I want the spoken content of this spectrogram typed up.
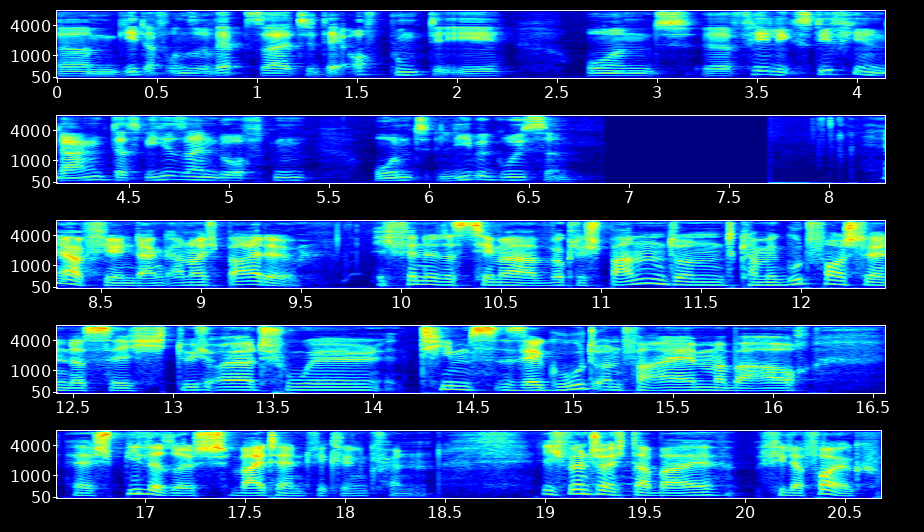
Ähm, geht auf unsere Webseite dayoff.de und äh, Felix, dir vielen Dank, dass wir hier sein durften und liebe Grüße. Ja, vielen Dank an euch beide. Ich finde das Thema wirklich spannend und kann mir gut vorstellen, dass sich durch euer Tool Teams sehr gut und vor allem aber auch äh, spielerisch weiterentwickeln können. Ich wünsche euch dabei viel Erfolg.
